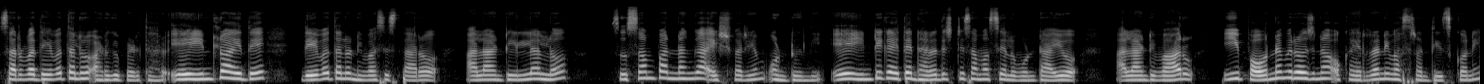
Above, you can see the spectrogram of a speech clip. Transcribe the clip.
సర్వదేవతలు అడుగు పెడతారు. ఏ ఇంట్లో అయితే దేవతలు నివసిస్తారో అలాంటి ఇళ్ళలో సుసంపన్నంగా ఐశ్వర్యం ఉంటుంది. ఏ ఇంటికైతే నరదృష్టి సమస్యలు ఉంటాయో అలాంటి వారు ఈ పౌర్ణమి రోజున ఒక ఎర్రని వస్త్రం తీసుకొని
